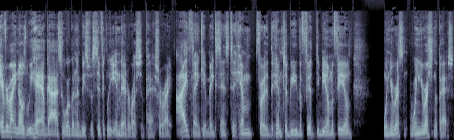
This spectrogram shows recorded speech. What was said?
everybody knows we have guys who are going to be specifically in there to rush the passer, right? I think it makes sense to him for him to be the fifth DB on the field when you're rushing when you're rushing the pass.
